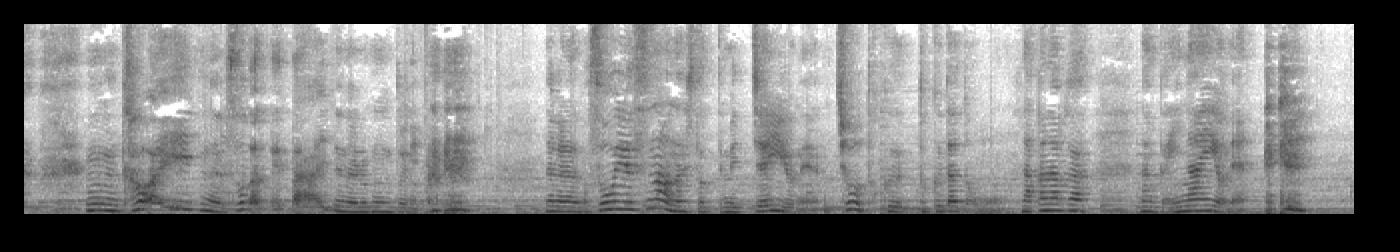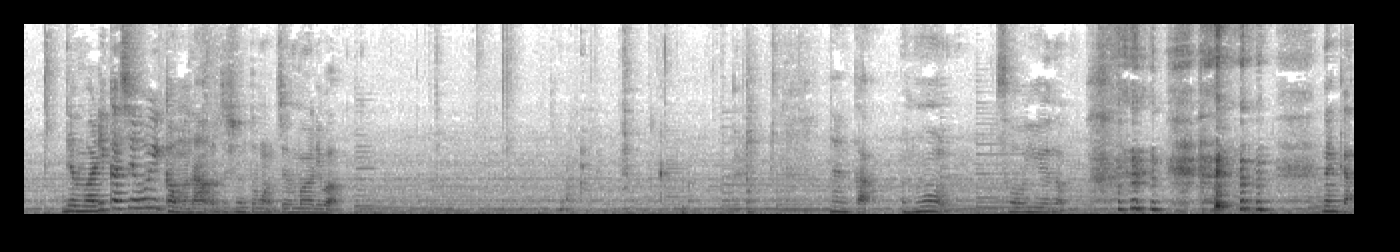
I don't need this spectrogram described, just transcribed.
うん可愛いってなる育てたいってなる本当に。だからそういう素直な人ってめっちゃいいよね。超得得だと思う。なかなかなんかいないよね。でもわりかし多いかもな私の友達の周りは。なんか思うそういうの。なんか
